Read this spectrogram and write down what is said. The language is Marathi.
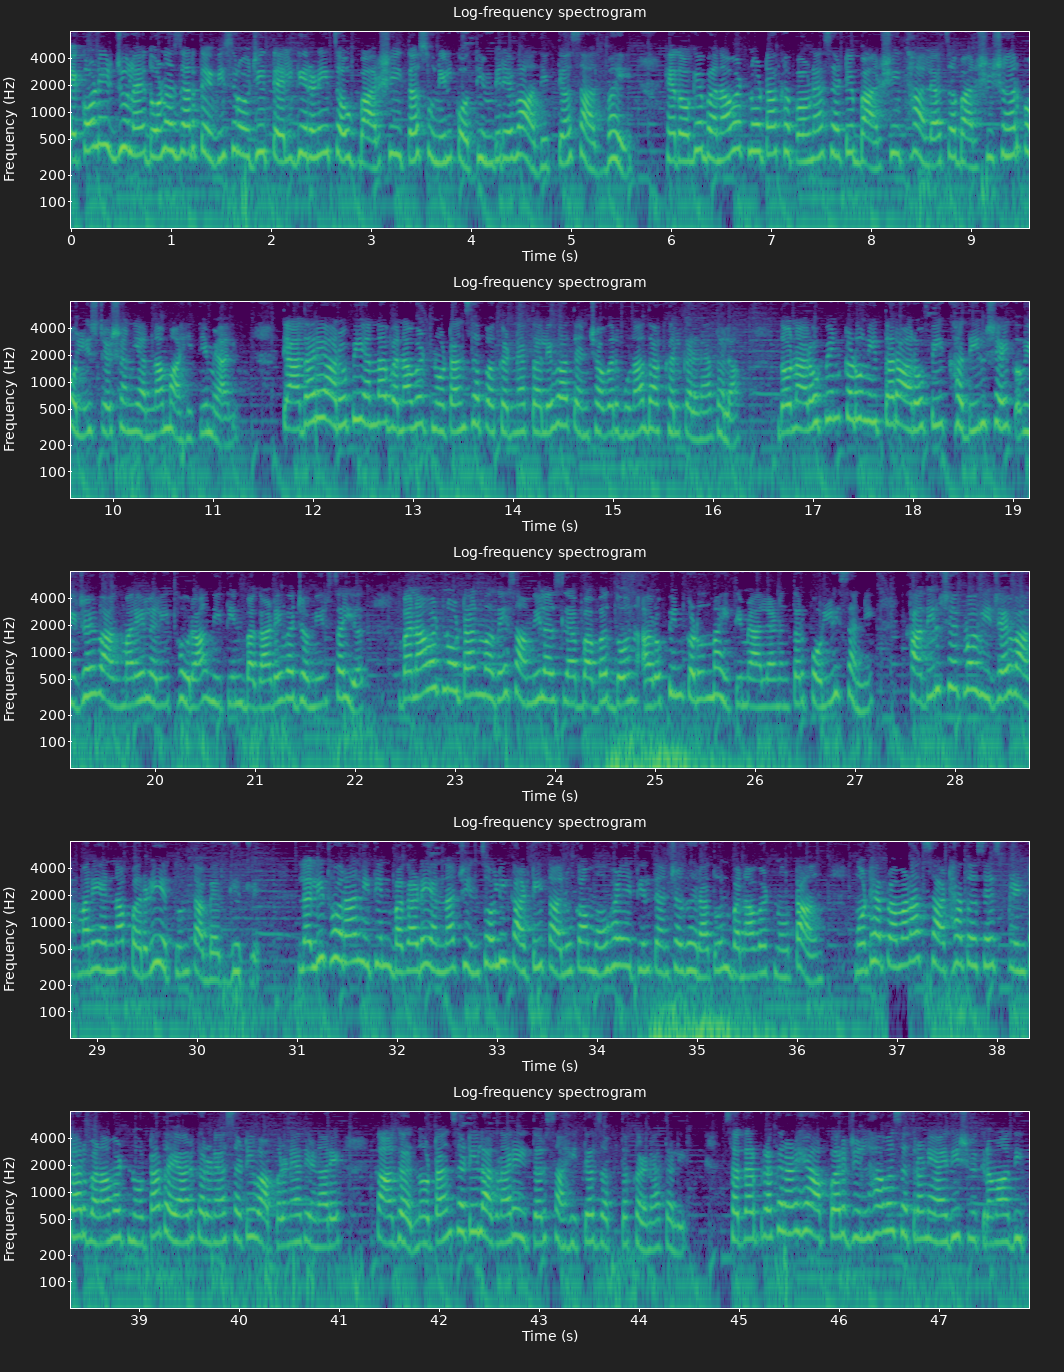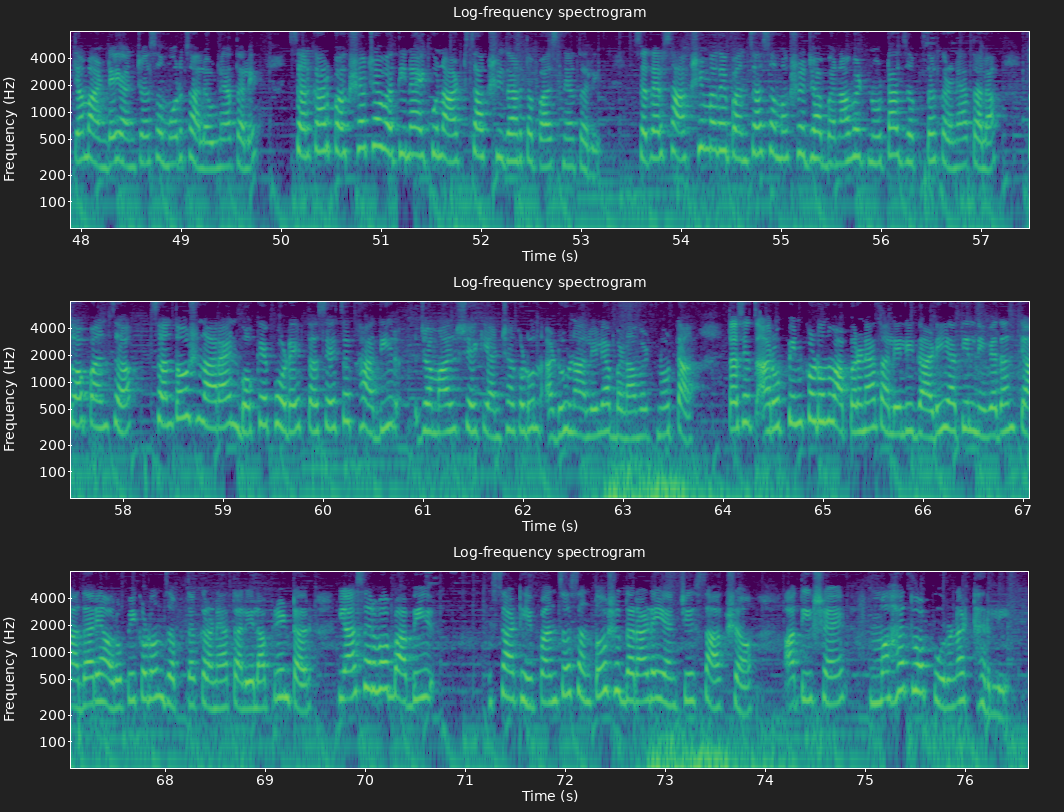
एकोणीस जुलै दोन हजार तेवीस रोजी तेलगिरणी चौक बार्शी इथं सुनील कोथिंबिरे व आदित्य सातभाई हे दोघे बनावट नोटा खपवण्यासाठी बार्शी इथं आल्याचं बार्शी शहर पोलीस स्टेशन यांना माहिती मिळाली. त्या आधारे आरोपी यांना बनावट नोटांसह पकडण्यात आले व त्यांच्यावर गुन्हा दाखल करण्यात आला. दोन आरोपींकडून इतर आरोपी खदिल शेख विजय वाघमारे ललित होरा नितीन बगाडे व जमीर सय्यद बनावट नोटांमध्ये सामील असल्याबाबत दोन आरोपींकडून माहिती मिळाल्यानंतर पोलिसांनी खादिल शेख व विजय वाघमारे यांना परळी येथून ताब्यात घेतले. ललित होरा नितीन बगाडे यांना चिंचोली काठी तालुका मोहळ येथील त्यांच्या घरातून बनावट नोटा मोठ्या प्रमाणात साठा तसेच प्रिंटर बनावट नोटा तयार करण्यासाठी वापरण्यात येणारे कागद नोटांसाठी लागणारे इतर साहित्य जप्त करण्यात आले. सदर प्रकरण हे अपर जिल्हा व सत्र न्यायाधीश विक्रमादित्य मांडे यांच्यासमोर चालवण्यात आले. सरकार पक्षाच्या वतीने एकूण आठ साक्षीदार तपासण्यात आले. सदर साक्षीमध्ये पंचासमक्ष ज्या बनावट नोटा जप्त करण्यात आला तो पंच संतोष नारायण बोकेफोडे तसेच खादीर जमाल शेख यांच्याकडून आढळून आलेल्या बनावट नोटा तसेच आरोपींकडून वापरण्यात आलेली गाडी यातील निवेदन त्या आधारे आरोपीकडून जप्त करण्यात आलेला प्रिंटर या सर्व बाबी साठी पंच संतोष दराडे यांची साक्ष अतिशय महत्त्वपूर्ण ठरली.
